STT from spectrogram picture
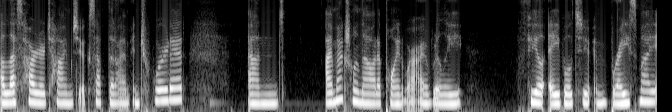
a less harder time to accept that I'm introverted and I'm actually now at a point where I really feel able to embrace my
